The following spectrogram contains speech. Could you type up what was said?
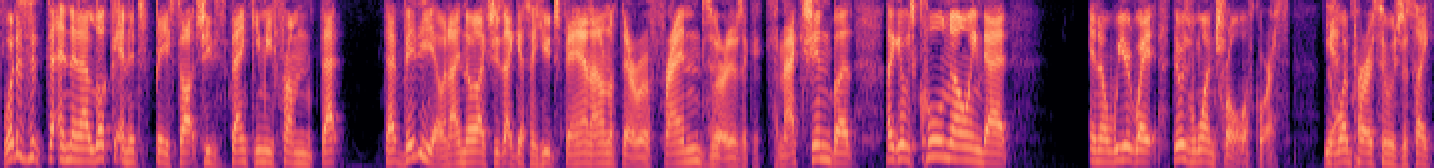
what is it? th- and then I look, and it's based off. She's thanking me from that that video, and I know like she's, I guess, a huge fan. I don't know if they were friends or there's like a connection, but like it was cool knowing that in a weird way. There was one troll, of course. The Yeah. one person was just like,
